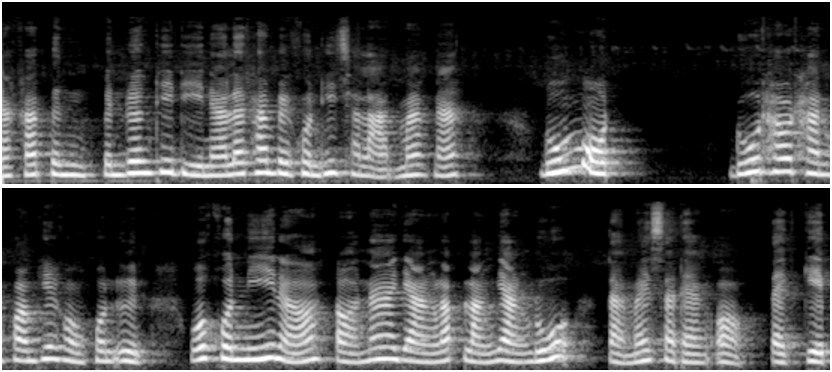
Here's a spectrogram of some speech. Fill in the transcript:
นะคะ เป็นเป็นเรื่องที่ดีนะ และท่านเป็นคนที่ฉลาดมากนะ รู้หมด รู้เท่าทันความคิดของคนอื่น ว่าคนนี้เนาะต่อหน้าอย่างรับหลังอย่างรู้ แต่ไม่แสดงออก แต่เก็บ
